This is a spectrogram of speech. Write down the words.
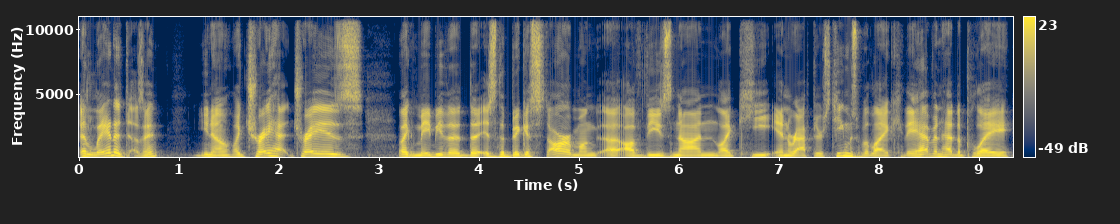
Atlanta doesn't. You know, like Trey ha- Trae is like maybe the, the is the biggest star among uh, of these non like Heat and Raptors teams, but like they haven't had to play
